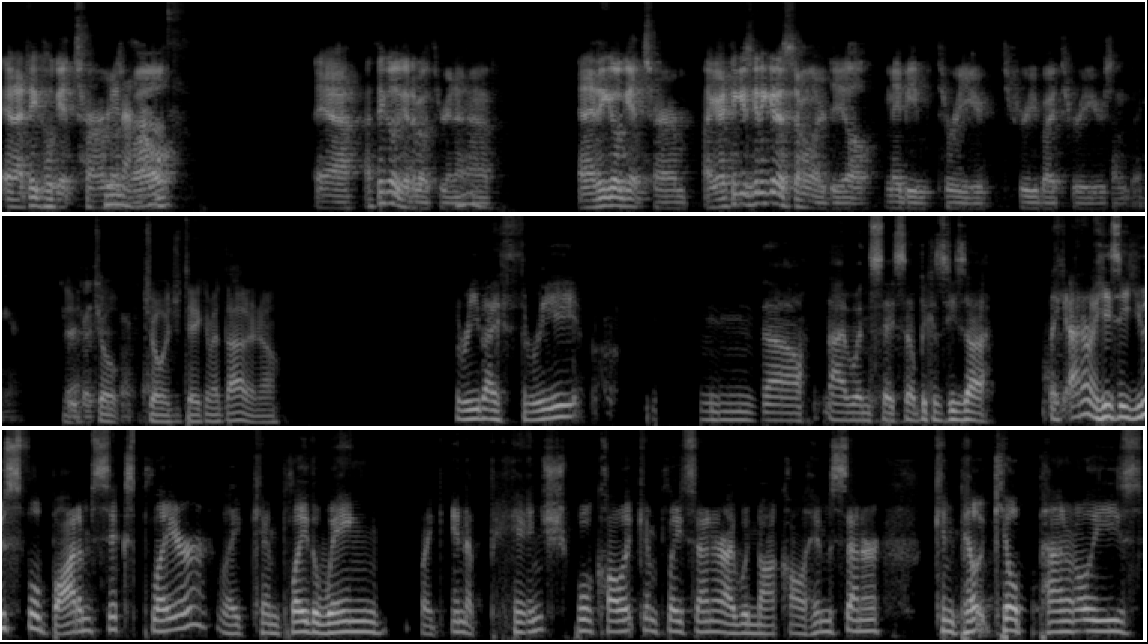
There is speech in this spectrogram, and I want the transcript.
and I think he'll get term as well. Half. Yeah, I think he'll get about three and a half, and I think he'll get term. Like I think he's going to get a similar deal, maybe three, three by three or something. Or yeah. Joe, Joe, would you take him at that or no? Three by three. No, I wouldn't say so because he's a like I don't know, he's a useful bottom six player, like can play the wing like in a pinch, we'll call it can play center. I would not call him center. Can p- kill penalties,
